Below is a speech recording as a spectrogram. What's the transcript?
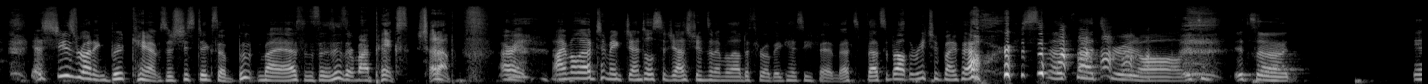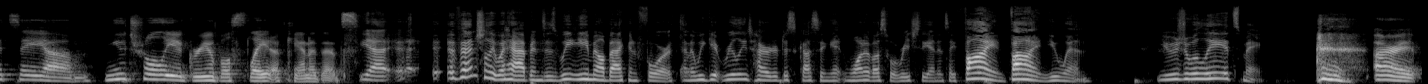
yeah, she's running boot camp, so she sticks a boot in my ass and says, "These are my picks. Shut up." All right, I'm allowed to make gentle suggestions, and I'm allowed to throw a big hissy fit. That's that's about the reach of my powers. that's not true at all. It's a, it's a it's a um, mutually agreeable slate of candidates. Yeah. Eventually, what happens is we email back and forth, and then we get really tired of discussing it. And one of us will reach the end and say, "Fine, fine, you win." Usually, it's me. All right.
